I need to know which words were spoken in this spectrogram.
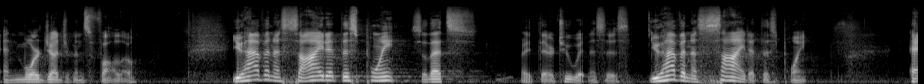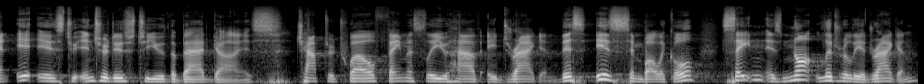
and more judgments follow. You have an aside at this point, so that's right there, two witnesses. You have an aside at this point, and it is to introduce to you the bad guys. Chapter 12, famously, you have a dragon. This is symbolical. Satan is not literally a dragon.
